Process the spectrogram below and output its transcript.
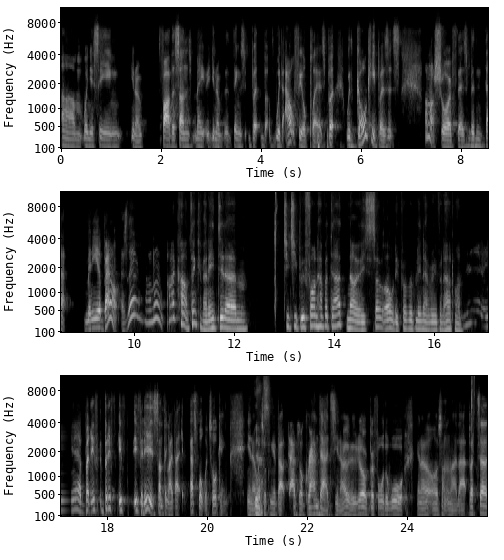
um, when you're seeing, you know, father sons, you know, things, but, but with outfield players, but with goalkeepers, it's. I'm not sure if there's been that many about. Is there? I don't know. I can't think of any. Did um Gigi Buffon have a dad? No, he's so old. He probably never even had one. Yeah, yeah. But if but if if if it is something like that, that's what we're talking. You know, yes. we're talking about dads or granddads. You know, or before the war. You know, or something like that. But uh,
